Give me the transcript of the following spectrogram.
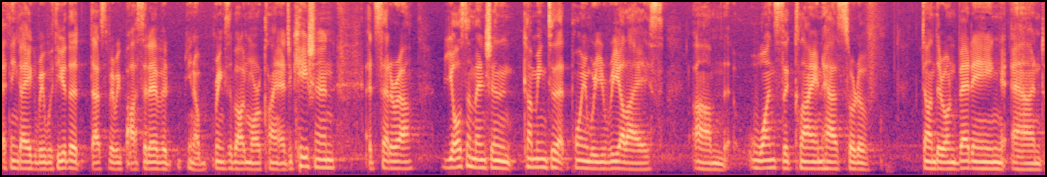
I think I agree with you that that's very positive. It you know brings about more client education, etc. You also mentioned coming to that point where you realize um, once the client has sort of done their own vetting and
